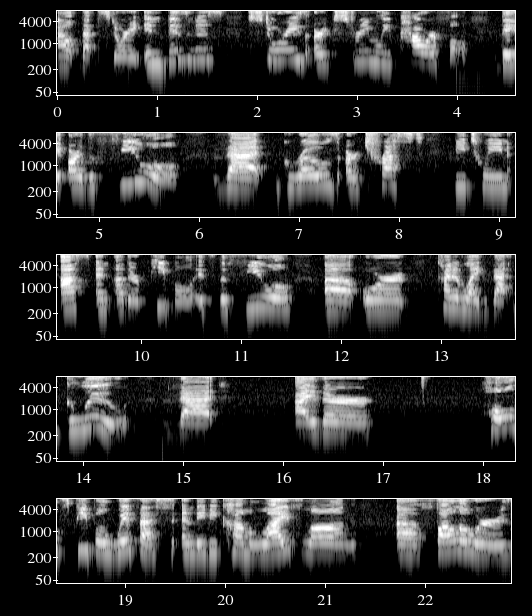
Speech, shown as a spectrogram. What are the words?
out that story. In business, stories are extremely powerful. They are the fuel that grows our trust between us and other people. It's the fuel uh, or kind of like that glue that either holds people with us and they become lifelong uh, followers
